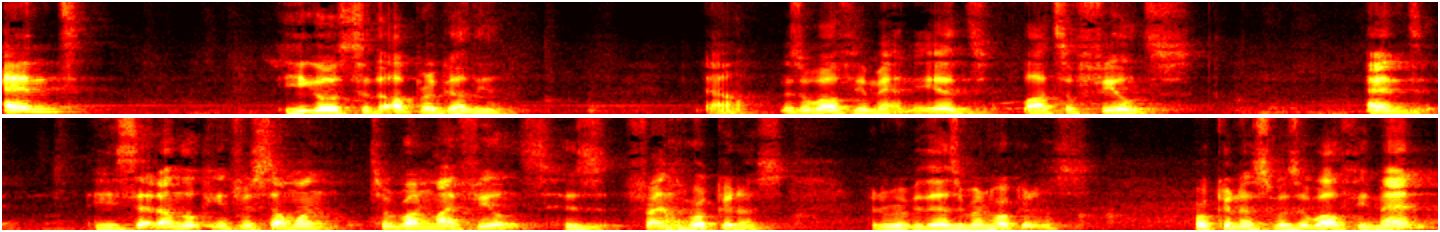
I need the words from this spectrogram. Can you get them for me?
And he goes to the upper Galil. Now, he's a wealthy man, he had lots of fields. And he said, I'm looking for someone to run my fields. His friend. Heard of Rabbi Eliezer ben Hyrcanus? Hyrcanus was a wealthy man.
